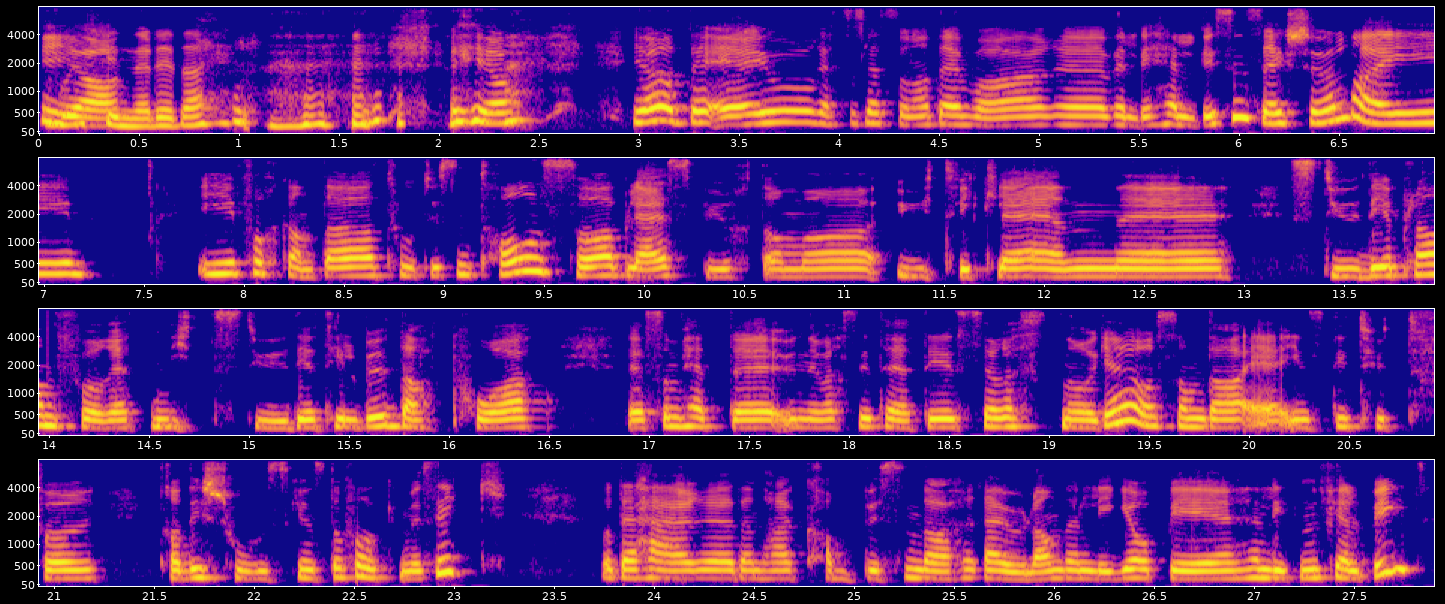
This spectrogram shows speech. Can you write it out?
hvor ja. finner de deg? ja. ja. det er jo rett og slett sånn at jeg var uh, veldig heldig, syns jeg sjøl, i i forkant av 2012 så ble jeg spurt om å utvikle en uh, studieplan for et nytt studietilbud da, på det som heter Universitetet i Sørøst-Norge, og som da er Institutt for tradisjonskunst og folkemusikk. Og det her, denne campusen, da, Rauland, den ligger oppe i en liten fjellbygd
